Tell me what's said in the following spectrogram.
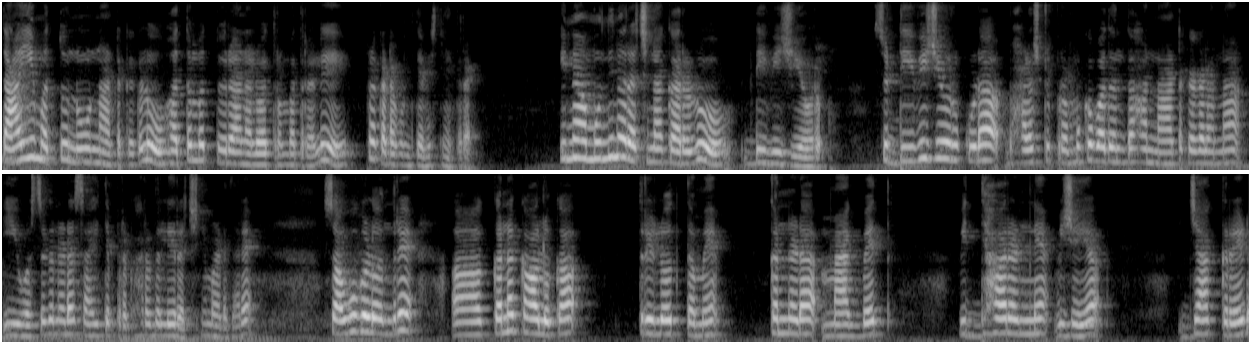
ತಾಯಿ ಮತ್ತು ನೂ ನಾಟಕಗಳು ಹತ್ತೊಂಬತ್ತು ನೂರ ನಲವತ್ತೊಂಬತ್ತರಲ್ಲಿ ಪ್ರಕಟಗೊಂಡಿದ್ದೇವೆ ಸ್ನೇಹಿತರೆ. ಇನ್ನು ಮುಂದಿನ ರಚನಾಕಾರರು ಡಿ ವಿ ಜಿಯವರು ಸೊ, ಡಿ ವಿ ಜಿಯವರು ಕೂಡ ಬಹಳಷ್ಟು ಪ್ರಮುಖವಾದಂತಹ ನಾಟಕಗಳನ್ನು ಈ ಹೊಸಗನ್ನಡ ಸಾಹಿತ್ಯ ಪ್ರಕಾರದಲ್ಲಿ ರಚನೆ ಮಾಡಿದ್ದಾರೆ. ಸೊ, ಅವುಗಳು ಅಂದರೆ ಕನಕಾಲುಕ, ತ್ರಿಲೋತ್ತಮೆ, ಕನ್ನಡ ಮ್ಯಾಗ್ಬೆತ್ ವಿದ್ಯಾರಣ್ಯ ವಿಜಯ, ಜಾಕ್ರೆಡ್,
